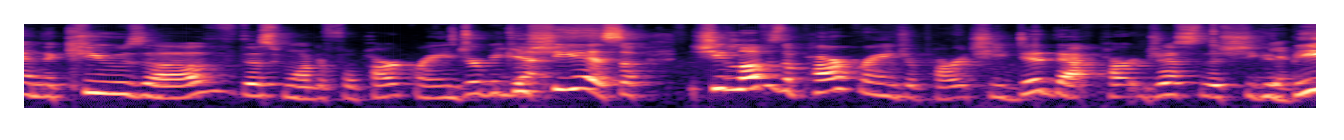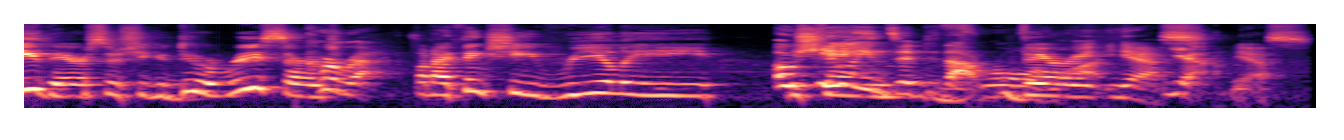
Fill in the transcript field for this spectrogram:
And the cues of this wonderful park ranger because Yes. she is. So she loves the park ranger part. She did that part just so that she could Yes. be there, so she could do a research. Correct. But I think she really Oh, she leans into that role Very yes, Yeah. yes.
